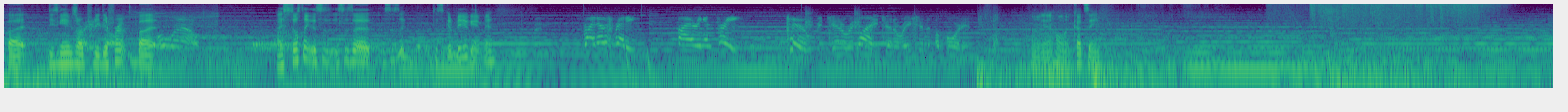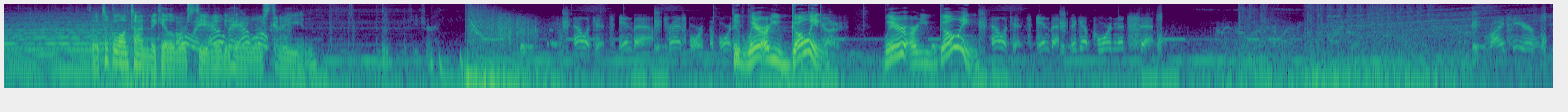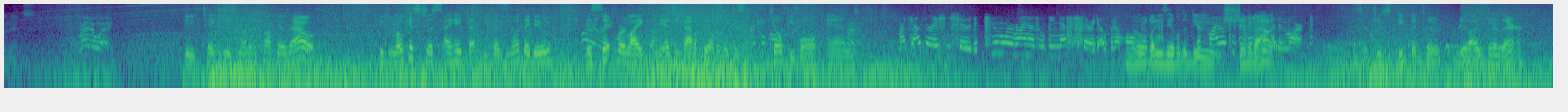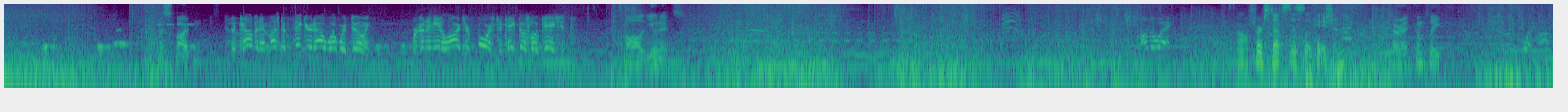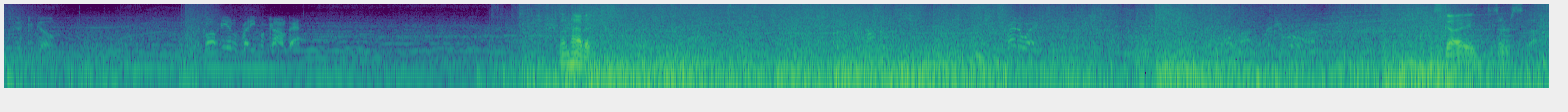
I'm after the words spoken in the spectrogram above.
But these games are pretty different, but I still think this is this is a this is a this is a good video game, man. Rhinos ready. Firing in three, two, Regeneration, One. regeneration aborted. Oh yeah, hold on, cutscene. So it took a long time to make Halo Wars Holy 2. Maybe we'll get Halo Wars 3 in Pelicans inbound. Transport aborted. Dude, where are you going? Where are you going? Pelicans inbound. Pick up coordinates set. Right here. Units. Right away. Dude, take these motherfuckers out. Dude, the locusts just, I hate them because you know what they do? They sit where like on the edge of the battlefield and they just kill people and My calculations show that two more rhinos will be necessary to open a hole big nobody's enough. able to the do final two shit positions about have it been marked. because they're too stupid to realize they're there. A Spartan The. Covenant must have figured out what we're doing. We're gonna need a larger force to take those locations. All units. On the way. Well, first up's this location. Turret complete. Warthog, good to go. Scorpion ready for combat. Let them have it. Right away. Warthog, ready to roll. This guy deserves stuff.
